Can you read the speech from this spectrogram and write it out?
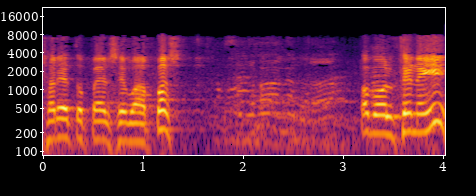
ٹھرے تو پیسے واپس۔ وہ بولتے نہیں۔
